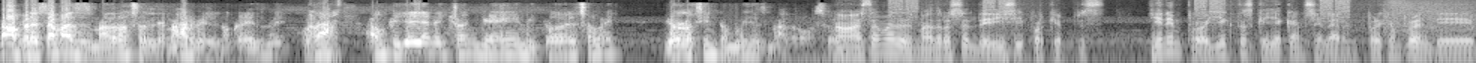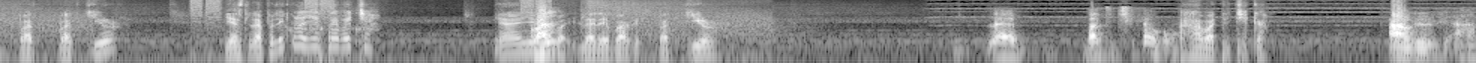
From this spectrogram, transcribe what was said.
No, pero está más desmadroso el de Marvel, ¿no crees, güey? O No, sea, aunque ya hayan hecho Endgame y todo eso, güey, yo lo siento muy desmadroso. No, güey. está más desmadroso el de DC porque pues tienen proyectos que ya cancelaron. Por ejemplo, el de Bat Batcure. Ya es, la película ya estaba hecha. Ya, ya ¿Cuál? La de Bat Batcure. ¿La Batichica o cómo? Ajá, Batichica. Ah.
